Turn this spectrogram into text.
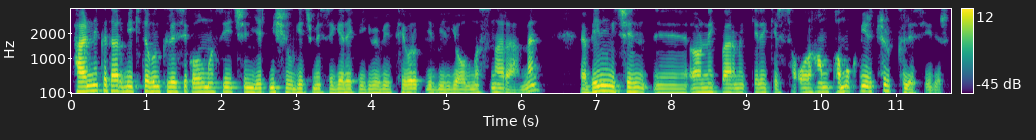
Her ne kadar bir kitabın klasik olması için 70 yıl geçmesi gerekli gibi bir teorik bir bilgi olmasına rağmen ya benim için e, örnek vermek gerekirse Orhan Pamuk bir Türk klasiğidir.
